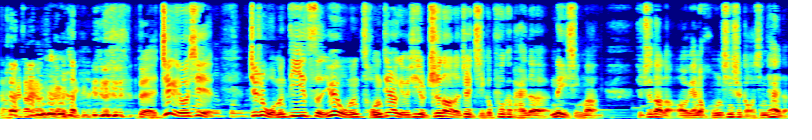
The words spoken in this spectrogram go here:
狼爱上扬是开心。对这个游戏，就是我们第一次，因为我们从第二个游戏就知道了这几个扑克牌的类型嘛，就知道了哦，原来红星是搞心态的。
